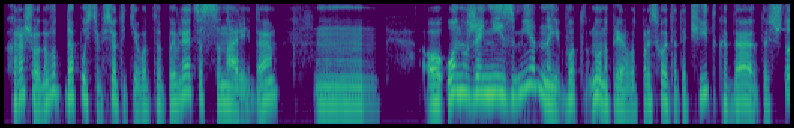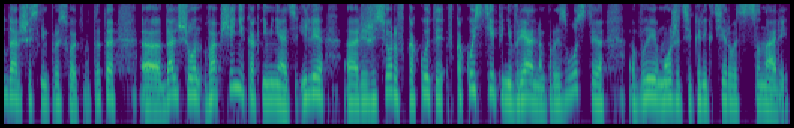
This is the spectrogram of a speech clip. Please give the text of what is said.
Хорошо. Ну вот, допустим, все-таки вот появляется сценарий, да? Он уже неизменный, вот, ну, например, вот происходит эта читка, да, то есть что дальше с ним происходит? Вот это, э, дальше он вообще никак не меняется? Или э, режиссеры в какой-то, в какой степени в реальном производстве вы можете корректировать сценарий?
